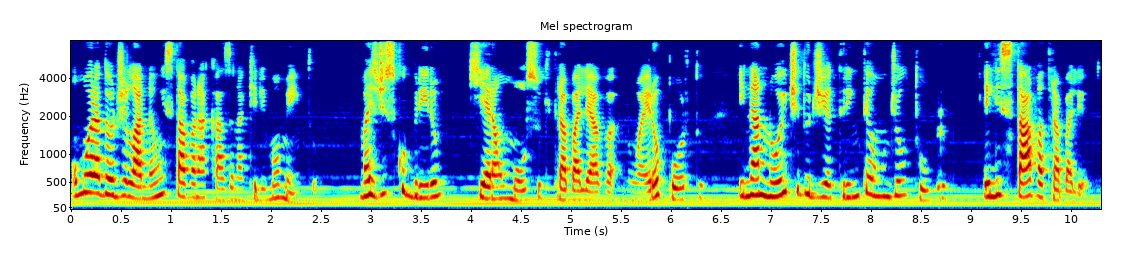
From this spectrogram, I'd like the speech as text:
O morador de lá não estava na casa naquele momento, mas descobriram que era um moço que trabalhava no aeroporto e na noite do dia 31 de outubro ele estava trabalhando,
